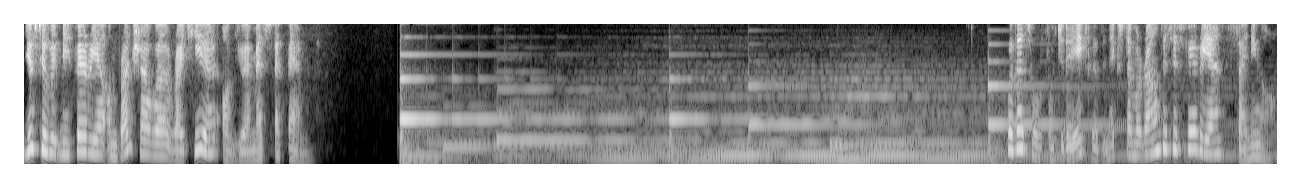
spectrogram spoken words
You're still with me, Feria, on Brunch Hour right here on UMS FM. Well, that's all for today. Till the next time around, this is Feria signing off.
